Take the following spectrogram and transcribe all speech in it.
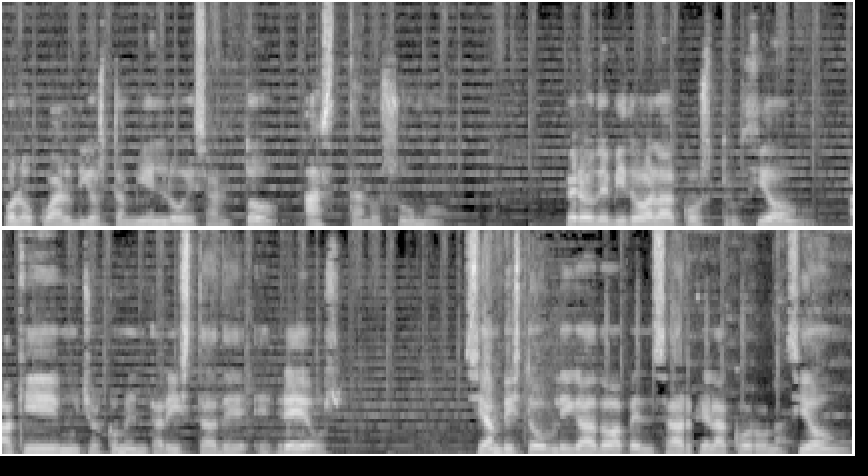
por lo cual Dios también lo exaltó hasta lo sumo. Pero debido a la construcción, aquí muchos comentaristas de Hebreos se han visto obligados a pensar que la coronación,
